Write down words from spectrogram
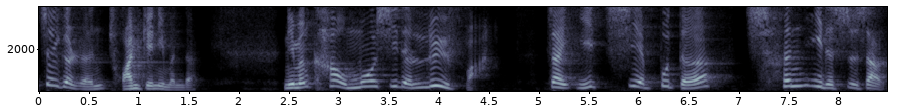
这个人传给你们的。你们靠摩西的律法，在一切不得称义的事上，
